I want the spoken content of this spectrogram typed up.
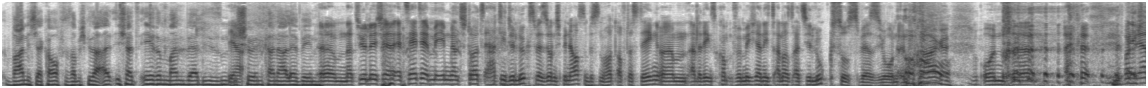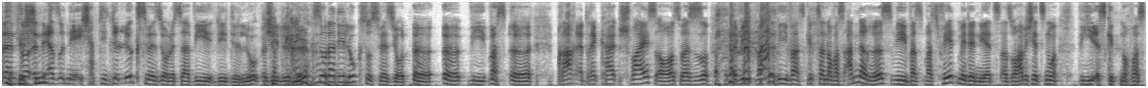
war nicht erkauft. Das habe ich gesagt. Ich als Ehrenmann werde diesen Ja. schönen Kanal erwähnen. Ähm, natürlich äh, erzählt er mir eben ganz stolz, er hat die Deluxe-Version. Ich bin ja auch so ein bisschen hot auf das Ding. Ähm, allerdings kommt für mich ja nichts anderes als die Luxus-Version in Oh. Frage. Und, äh, und er dann so, und er so, nee, ich habe die Deluxe-Version. Ich sag, wie, die, Delu die Deluxe oder die Luxus-Version? Äh, äh, wie, was, äh, brach er direkt kalten Schweiß aus, weißt du so, äh, wie, wa, wie, was, gibt's da noch was anderes? Wie, was, was fehlt mir denn jetzt? Also habe ich jetzt nur, wie, es gibt noch was,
